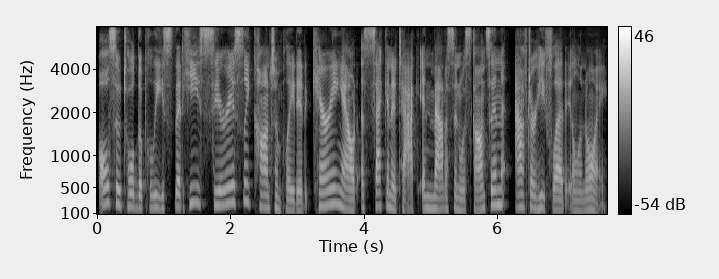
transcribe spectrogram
also told the police that he seriously contemplated carrying out a second attack in Madison, Wisconsin after he fled Illinois.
